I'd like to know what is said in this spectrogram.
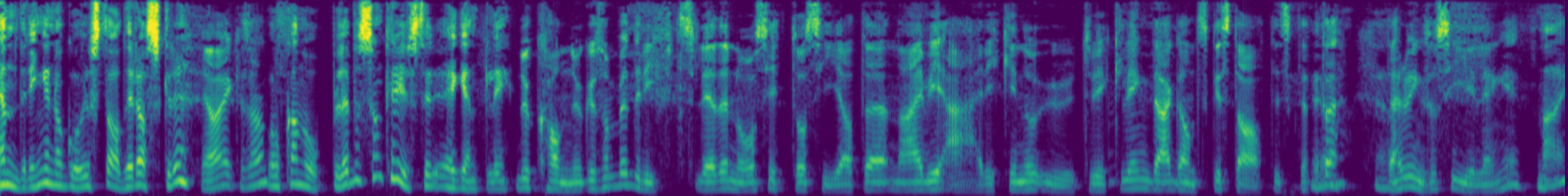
endringer nå går jo stadig raskere. Ja, ikke sant? Og kan oppleves som kriser, egentlig. Du kan jo ikke som bedriftsleder nå sitte og si at eh, nei, vi er ikke i noe utvikling, det er ganske statisk dette. Ja, ja. Det er det jo ingen som sier lenger. Nei,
